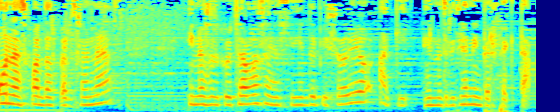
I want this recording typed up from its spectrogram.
unas cuantas personas. Y nos escuchamos en el siguiente episodio aquí, en Nutrición Imperfecta.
